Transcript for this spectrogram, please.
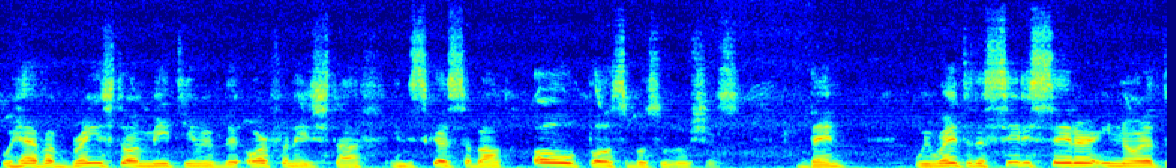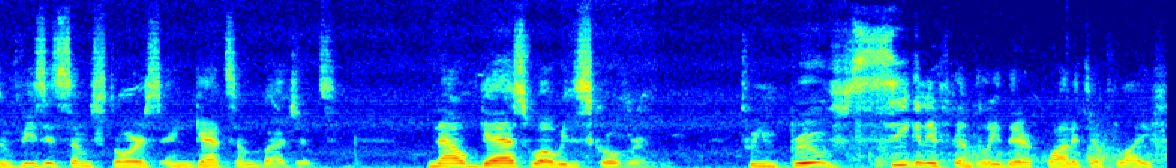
we have a brainstorm meeting with the orphanage staff and discuss about all possible solutions. Then, we went to the city center in order to visit some stores and get some budget. Now guess what we discovered? To improve significantly their quality of life,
